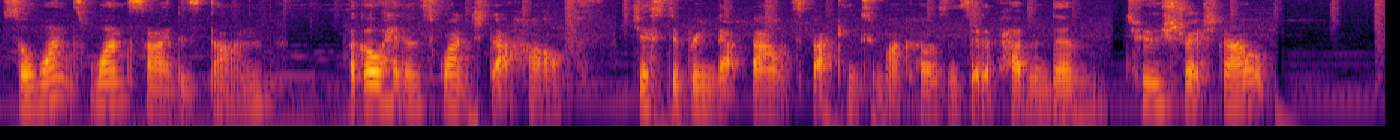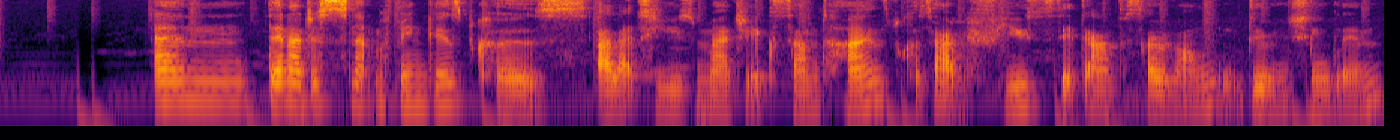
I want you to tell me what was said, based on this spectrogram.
So once one side is done, I go ahead and scrunch that half just to bring that bounce back into my curls instead of having them too stretched out. And then I just snap my fingers because I like to use magic sometimes because I refuse to sit down for so long doing shingling.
